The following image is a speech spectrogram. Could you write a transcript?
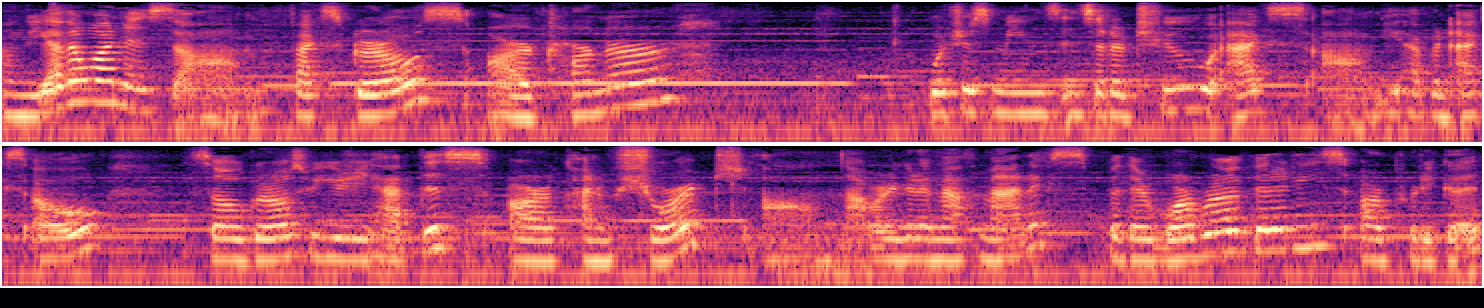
Um, the other one is um, girls, are Turner, which just means instead of two X, um, you have an XO. So girls who usually have this are kind of short, um, not very good at mathematics, but their verbal abilities are pretty good.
